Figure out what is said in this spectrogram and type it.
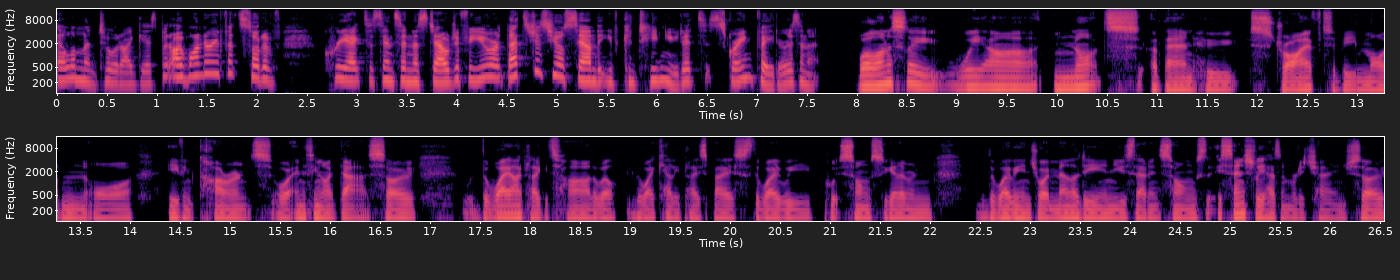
element to it, I guess. But I wonder if it sort of creates a sense of nostalgia for you, or that's just your sound that you've continued. It's Screamfeeder, isn't it? Well, honestly, we are not a band who strive to be modern or even current or anything like that. So, the way I play guitar, the way, the way Kelly plays bass, the way we put songs together, and the way we enjoy melody and use that in songs essentially hasn't really changed. So,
